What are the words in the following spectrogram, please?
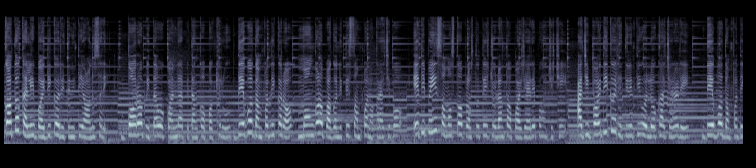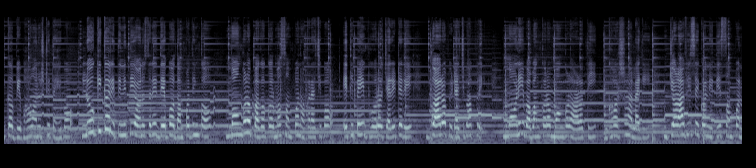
ଗତକାଲି ବୈଦିକ ରୀତିନୀତି ଅନୁସାରେ ବର ପିତା ଓ କନ୍ୟା ପିତାଙ୍କ ପକ୍ଷରୁ ଦେବ ଦମ୍ପତିଙ୍କର ମଙ୍ଗଳ ପାଗ ନୀତି ସମ୍ପନ୍ନ କରାଯିବ। ଏଥିପାଇଁ ସମସ୍ତ ପ୍ରସ୍ତୁତି ଚୂଡ଼ାନ୍ତ ପର୍ଯ୍ୟାୟରେ ପହଞ୍ଚିଛି। ଆଜି ବୈଦିକ ରୀତିନୀତି ଓ ଲୋକାଚାରରେ ଦେବ ଦମ୍ପତିଙ୍କ ବିବାହ ଅନୁଷ୍ଠିତ ହେବ। ଲୌକିକ ରୀତିନୀତି ଅନୁସାରେ ଦେବ ଦମ୍ପତିଙ୍କ ମଙ୍ଗଳ ପାଗ କର୍ମ ସମ୍ପନ୍ନ କରାଯିବ। ଏଥିପାଇଁ ଭୋର ଚାରିଟାରେ ଦ୍ୱାର ଫିଟାଯିବା ପରେ ମଣି ବାବାଙ୍କର ମଙ୍ଗଳ ଆଳତୀ ଘର୍ଷଣ ଲାଗି ଜଳାଭିଷେକ ନୀତି ସମ୍ପନ୍ନ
